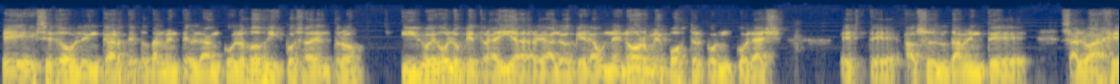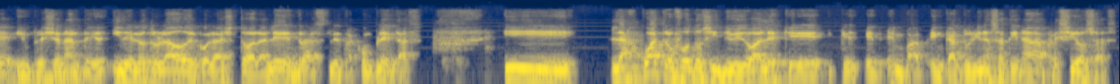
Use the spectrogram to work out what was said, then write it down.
Eh, ese doble encarte totalmente blanco, los dos discos adentro, y luego lo que traía de regalo, que era un enorme póster con un collage este, absolutamente salvaje, impresionante, y del otro lado del collage todas las letras, letras completas. Y las cuatro fotos individuales que, en, cartulina satinada preciosas.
